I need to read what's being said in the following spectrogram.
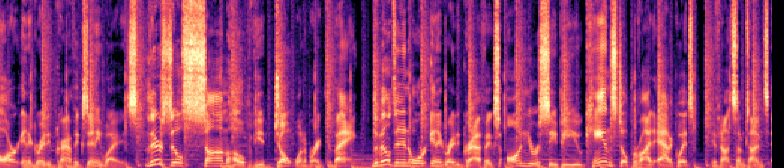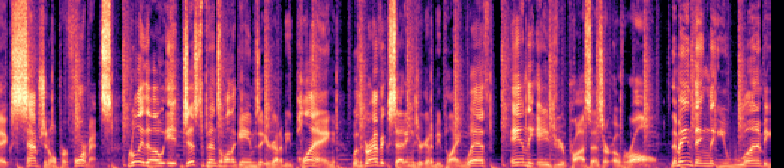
are integrated graphics anyways? There's still some hope if you don't want to break the bank. The built-in or integrated graphics on your CPU can still provide adequate, if not sometimes exceptional performance. Really though, it just depends upon the games that you're going to be playing, with the graphic settings you're going to be playing with, and the age of your processor overall. The main thing that you want to be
